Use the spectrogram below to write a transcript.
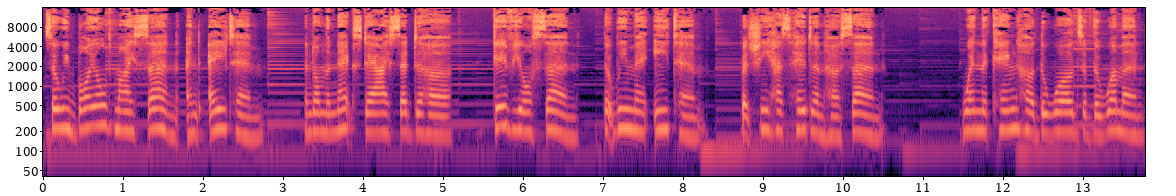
So we boiled my son and ate him. And on the next day I said to her, Give your son, that we may eat him. But she has hidden her son. When the king heard the words of the woman,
